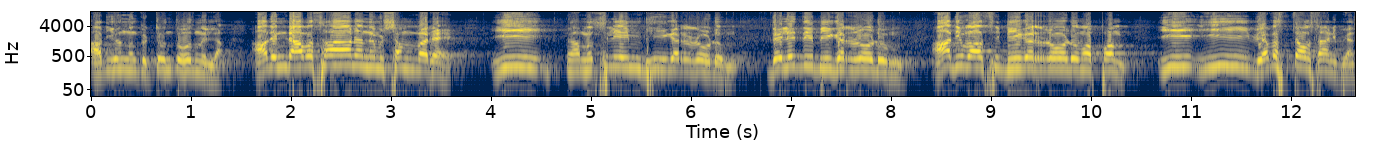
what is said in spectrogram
അധികമൊന്നും കിട്ടുമെന്ന് തോന്നുന്നില്ല. അതിന്റെ അവസാന നിമിഷം വരെ ഈ മുസ്ലിം ഭീകരരോടും ദലിത് ഭീകരരോടും ആദിവാസി ഭീകരരോടുമൊപ്പം ഈ ഈ വ്യവസ്ഥ അവസാനിപ്പിക്കാൻ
